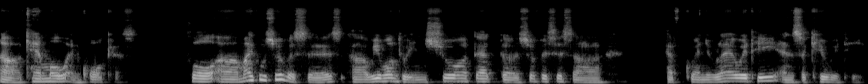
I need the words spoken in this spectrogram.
uh, Camel, and Quarkus. For uh, microservices, uh, we want to ensure that the services are, have granularity and security.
